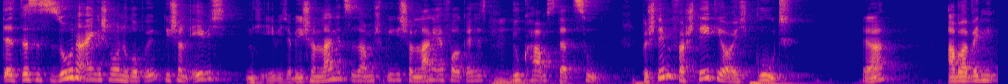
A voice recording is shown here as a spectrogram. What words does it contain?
das, ist so eine eingeschworene Gruppe, die schon ewig, nicht ewig, aber die schon lange zusammenspielt, die schon lange erfolgreich ist. Du kamst dazu. Bestimmt versteht ihr euch gut. Ja? Aber wenn,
